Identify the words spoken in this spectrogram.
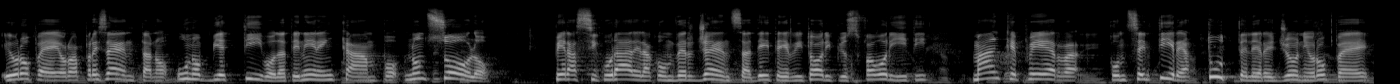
europeo rappresentano un obiettivo da tenere in campo non solo per assicurare la convergenza dei territori più sfavoriti, ma anche per consentire a tutte le regioni europee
